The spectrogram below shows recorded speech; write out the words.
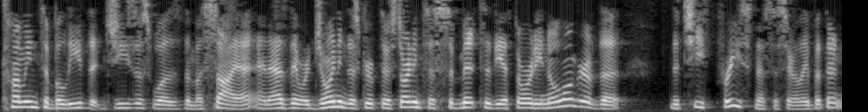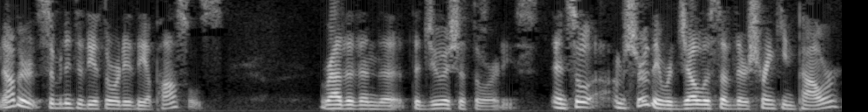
coming to believe that Jesus was the Messiah, and as they were joining this group, they're starting to submit to the authority no longer of the the chief priests necessarily, but they're, now they're submitting to the authority of the apostles rather than the the Jewish authorities. And so I'm sure they were jealous of their shrinking power.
